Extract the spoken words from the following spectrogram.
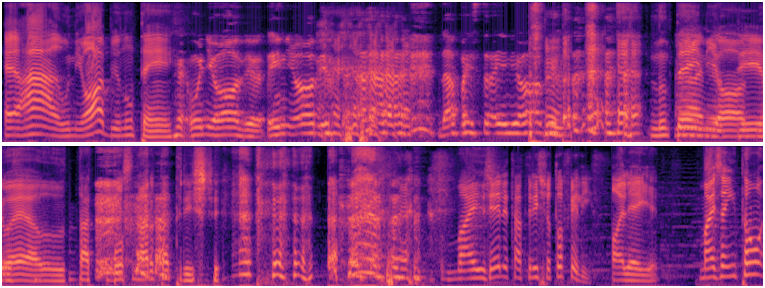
É, ah, o Nióbio não tem. o Nióbio, tem Nióbio. Dá pra extrair Nióbio. não tem Ai, Nióbio, é, o, tá, o Bolsonaro tá triste. Mas... Se ele tá triste, eu tô feliz. Olha aí. Mas aí, então,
